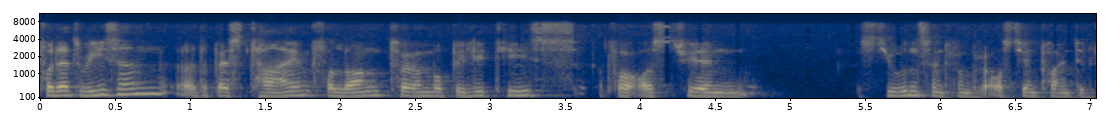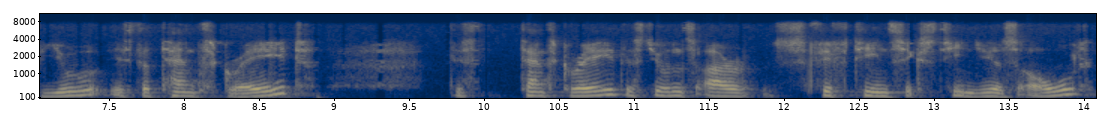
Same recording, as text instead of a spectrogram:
For that reason uh, the best time for long-term mobilities for austrian students and from the austrian point of view is the 10th grade. This 10th grade, the students are 15, 16 years old,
